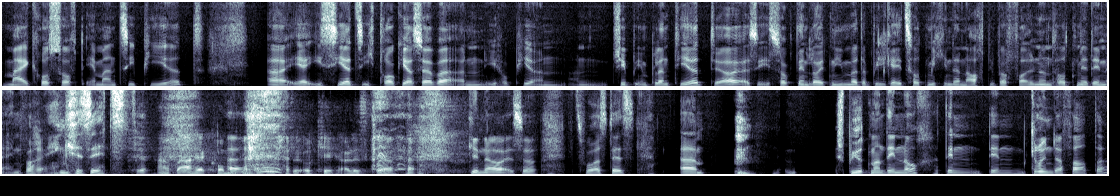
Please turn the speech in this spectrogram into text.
Microsoft emanzipiert. Äh, er ist jetzt, ich trage ja selber an, ich habe hier einen, einen, Chip implantiert, ja, also ich sage den Leuten immer, der Bill Gates hat mich in der Nacht überfallen und hat mir den einfach eingesetzt. Ja. Ah, daher kommen die Gerüchte, okay, alles klar. genau, also jetzt war es das. Ähm, spürt man den noch, den, den Gründervater?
